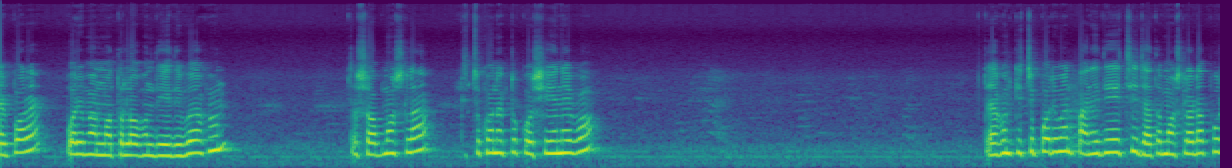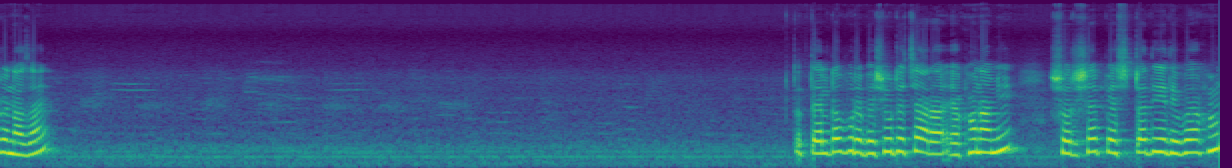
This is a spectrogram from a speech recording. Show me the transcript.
এরপরে পরিমাণ মতো লবণ দিয়ে দিব এখন। তো সব মশলা কিছুক্ষণ একটু কষিয়ে নেব। তো এখন কিছু পরিমাণ পানি দিয়েছি যাতে মশলাটা পুড়ে না যায়। তো তেলটা পুরো বেশি উঠেছে আর এখন আমি সরিষার পেস্টটা দিয়ে দেবো এখন।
